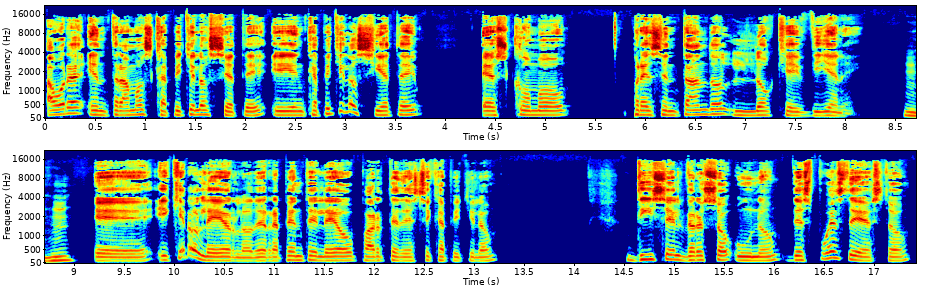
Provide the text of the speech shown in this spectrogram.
Ahora entramos capítulo 7 y en capítulo 7 es como presentando lo que viene. Eh, y quiero leerlo. De repente leo parte de este capítulo. Dice el verso 1, después de esto,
